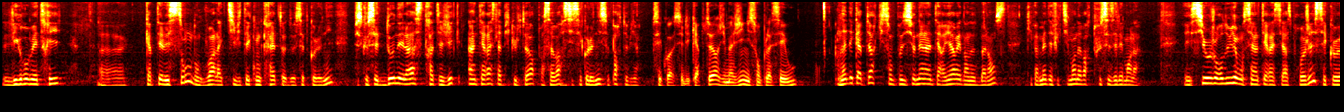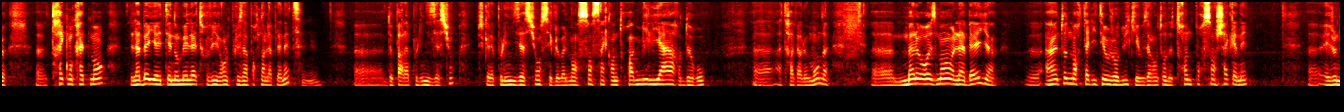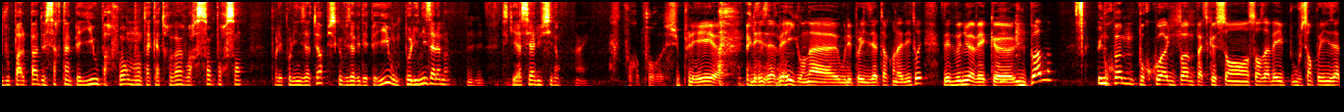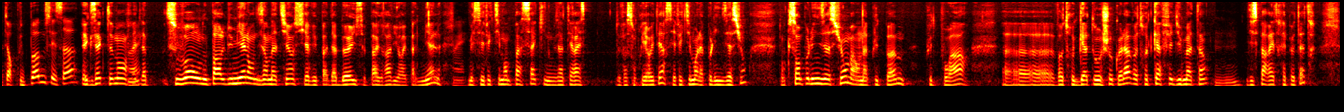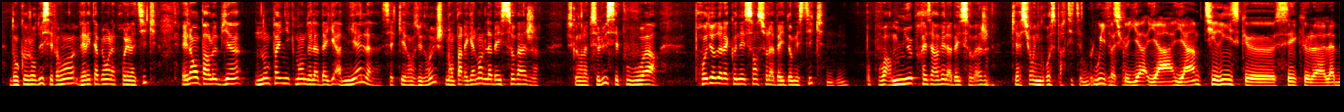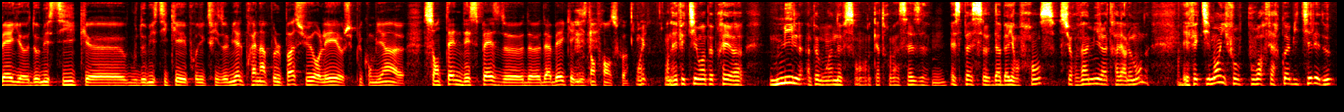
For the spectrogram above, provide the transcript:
l'hygrométrie, euh, capter les sons, donc voir l'activité concrète de cette colonie, puisque ces données-là stratégiques intéressent l'apiculteur pour savoir si ces colonies se portent bien. C'est quoi? C'est des capteurs, j'imagine, ils sont placés où? On a des capteurs qui sont positionnés à l'intérieur et dans notre balance qui permettent effectivement d'avoir tous ces éléments-là. Et si aujourd'hui on s'est intéressé à ce projet, c'est que euh, très concrètement, l'abeille a été nommée l'être vivant le plus important de la planète, mhm. euh, de par la pollinisation, puisque la pollinisation c'est globalement 153 milliards d'euros euh, à travers le monde. malheureusement, l'abeille a un taux de mortalité aujourd'hui qui est aux alentours de 30% chaque année. et je ne vous parle pas de certains pays où parfois on monte à 80 voire 100% pour les pollinisateurs, puisque vous avez des pays où on pollinise à la main, mhm. ce qui est assez hallucinant. Pour, pour, suppléer euh, les abeilles qu'on a, ou les pollinisateurs qu'on a détruits. Vous êtes venu avec euh, une pomme? Une pomme. Pourquoi une pomme? Parce que sans, sans, abeilles ou sans pollinisateurs, plus de pommes, c'est ça? Exactement. En fait, souvent, on nous parle du miel en disant bah, tiens, s'il n'y avait pas d'abeilles, c'est pas grave, il n'y aurait pas de miel. Mais c'est effectivement pas ça qui nous intéresse de façon prioritaire, c'est effectivement la pollinisation. Donc sans pollinisation, bah, on n'a plus de pommes, plus de poire. Euh, votre gâteau au chocolat, votre café du matin mhm. disparaîtrait peut-être. Donc aujourd'hui, c'est vraiment véritablement la problématique. Et là, on parle bien non pas uniquement de l'abeille à miel, celle qui est dans une ruche, mais on parle également de l'abeille sauvage, puisque dans l'absolu, c'est pouvoir produire de la connaissance sur l'abeille domestique mhm. pour pouvoir mieux préserver l'abeille sauvage qui assure une grosse partie de cette pollinisation. Oui, parce qu'il y, y, y, a un petit risque, euh, c'est que l'abeille domestique euh, ou domestiquée et productrice de miel prenne un peu le pas sur les, euh, je ne sais plus combien, centaines d'espèces d'abeilles qui existent en France. Quoi. Oui, on a effectivement à peu près 1000, un peu moins 996 mhm. espèces d'abeilles en France, sur 20 000 à travers le monde. Et effectivement, il faut pouvoir faire cohabiter les deux,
